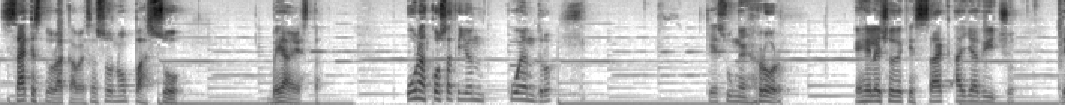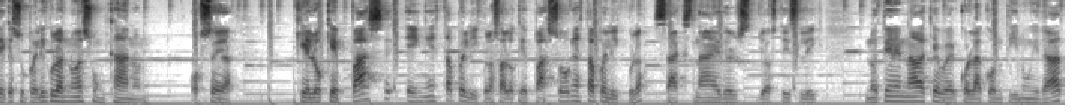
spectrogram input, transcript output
Sáquese de la cabeza, eso no pasó. Vea esta. Una cosa que yo encuentro que es un error es el hecho de que Zack haya dicho de que su película no es un canon. O sea, que lo que pase en esta película, o sea, lo que pasó en esta película, Zack Snyder's Justice League, no tiene nada que ver con la continuidad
